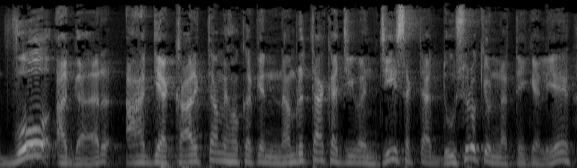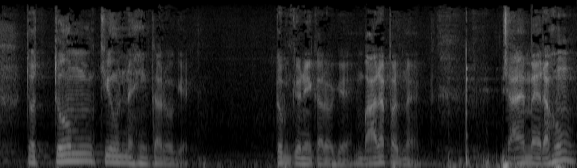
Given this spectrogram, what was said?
वो अगर आज्ञाकारिकता में होकर के नम्रता का जीवन जी सकता है दूसरों की उन्नति के लिए तो तुम क्यों नहीं करोगे? तुम क्यों नहीं करोगे? बारह पद में, चाहे मैं रहूँ,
